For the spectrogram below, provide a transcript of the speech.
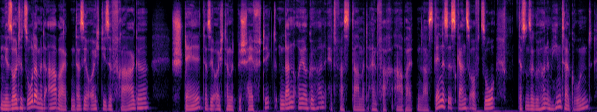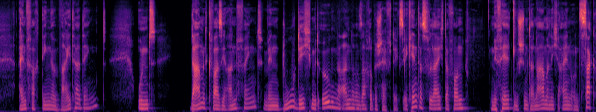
Und ihr solltet so damit arbeiten, dass ihr euch diese Frage stellt, dass ihr euch damit beschäftigt und dann euer Gehirn etwas damit einfach arbeiten lasst. Denn es ist ganz oft so, dass unser Gehirn im Hintergrund einfach Dinge weiterdenkt und damit quasi anfängt, wenn du dich mit irgendeiner anderen Sache beschäftigst. Ihr kennt das vielleicht davon, mir fällt ein bestimmter Name nicht ein und zack,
